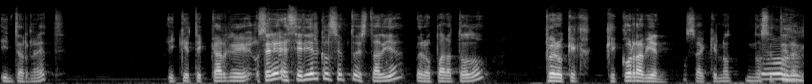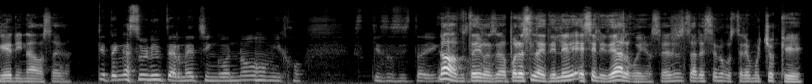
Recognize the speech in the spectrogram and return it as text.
internet y que te cargue. O sea, sería el concepto de Stadia, pero para todo, pero que, corra bien. O sea, que no, no se te lague ni nada. O sea, que tengas un internet chingón. No, mijo. Es que eso sí está bien. No, te digo, por eso es el ideal, güey. O sea, eso, eso me gustaría mucho que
